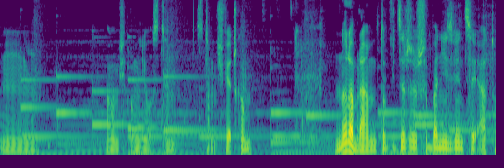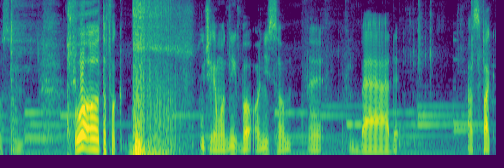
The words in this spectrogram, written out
Mm. Chyba się pomyliło z tym, z tą świeczką. No dobra, to widzę, że już chyba nic więcej. A tu są. What the fuck? Uciekam od nich, bo oni są e, bad as fuck.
